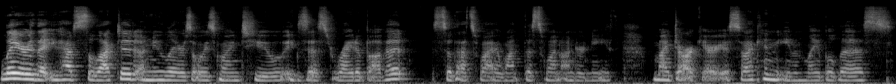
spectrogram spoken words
layer that you have selected, a new layer is always going to exist right above it. So that's why I want this one underneath my dark area. So I can even label this.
